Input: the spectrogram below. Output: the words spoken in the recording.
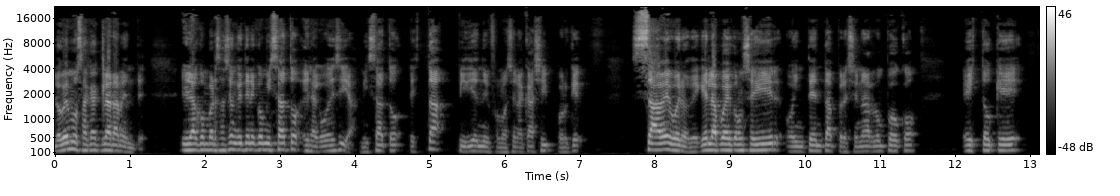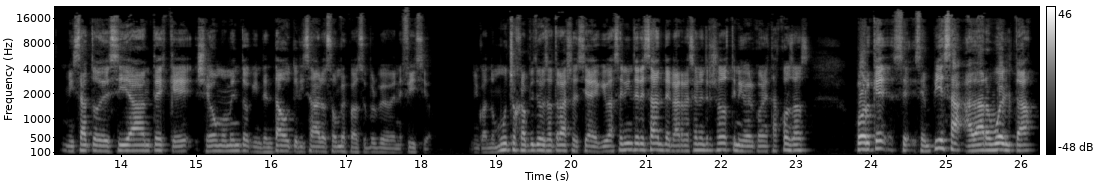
Lo vemos acá claramente. Y la conversación que tiene con Misato es la que vos decías. Misato está pidiendo información a Kashi porque sabe, bueno, de que él la puede conseguir o intenta presionarlo un poco. Esto que Misato decía antes que llegó un momento que intentaba utilizar a los hombres para su propio beneficio. Y cuando muchos capítulos atrás yo decía que iba a ser interesante la relación entre ellos dos, tiene que ver con estas cosas. Porque se empieza a dar vuelta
